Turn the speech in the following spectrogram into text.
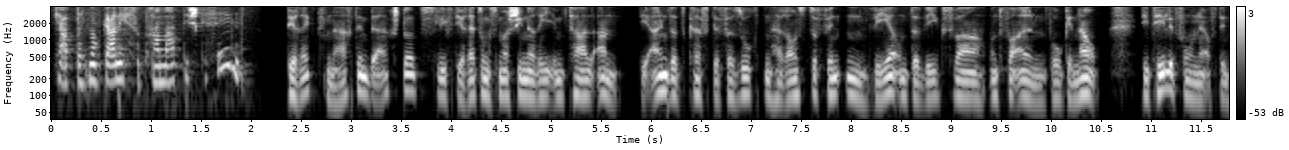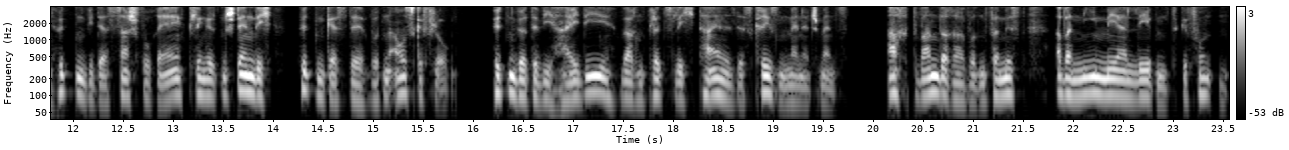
ich habe das noch gar nicht so dramatisch gesehen. Direkt nach dem Bergsturz lief die Rettungsmaschinerie im Tal an. Die Einsatzkräfte versuchten herauszufinden, wer unterwegs war und vor allem wo genau. Die Telefone auf den Hütten wie der Sache-Fourret klingelten ständig, Hüttengäste wurden ausgeflogen. Hüttenwirte wie Heidi waren plötzlich Teil des Krisenmanagements. Acht Wanderer wurden vermisst, aber nie mehr lebend gefunden.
